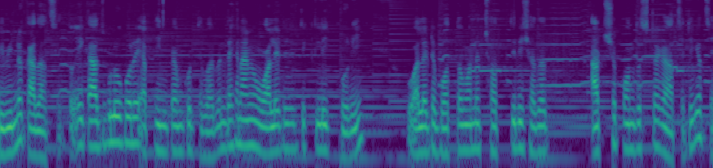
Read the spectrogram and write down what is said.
বিভিন্ন কাজ আছে। তো এই কাজগুলো করে আপনি ইনকাম করতে পারবেন। দেখেন আমি ওয়ালেটে যদি ক্লিক করি ওয়ালেটে বর্তমানে ছত্রিশ হাজার আটশো পঞ্চাশ টাকা আছে, ঠিক আছে?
